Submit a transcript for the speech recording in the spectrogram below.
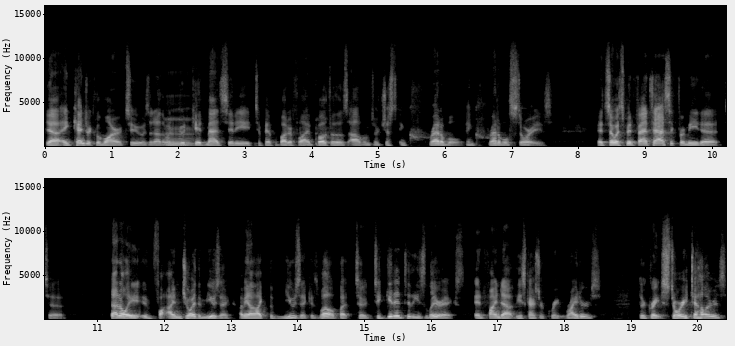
Yeah, and Kendrick Lamar too is another one. Mm. Good Kid, Mad City, To Pimp a Butterfly. Both of those albums are just incredible, incredible stories. And so it's been fantastic for me to to not only I enjoy the music, I mean, I like the music as well, but to to get into these lyrics and find out these guys are great writers, they're great storytellers,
